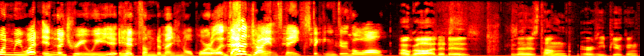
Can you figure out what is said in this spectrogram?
when we went in the tree, we hit some dimensional portal. Is that a giant snake sticking through the wall? Oh God, it is. Is that his tongue, or is he puking?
